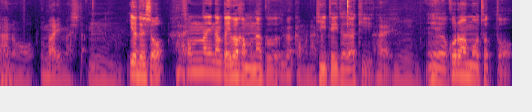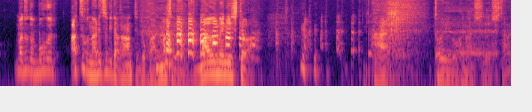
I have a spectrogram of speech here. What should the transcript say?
あの埋まりました。いやでしょ、そんなになんか違和感もなく聞いていただき、はい。いやこれはもうちょっと、まあちょっと僕、熱くなりすぎたかなっていうところありますけど、真埋めにしては。はい。というお話でしたね。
